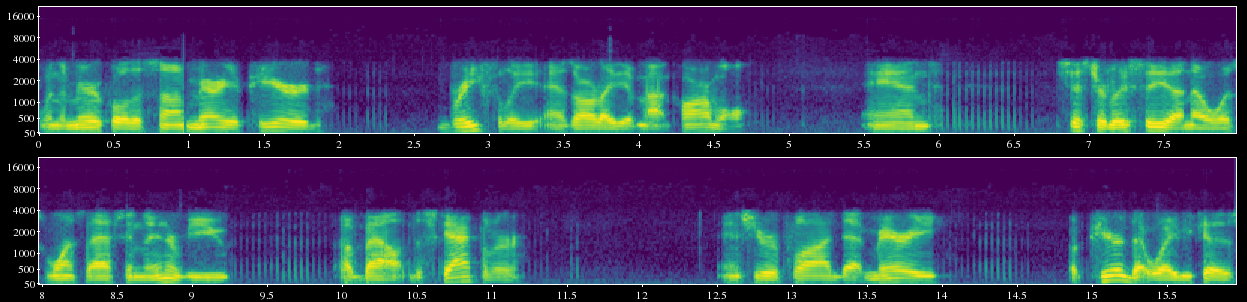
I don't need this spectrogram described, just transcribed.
when the miracle of the sun, Mary appeared briefly as Our Lady of Mount Carmel. And Sister Lucia, I know, was once asked in an interview about the scapular. And she replied that Mary appeared that way because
